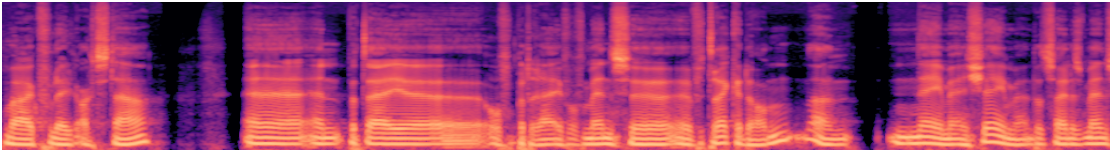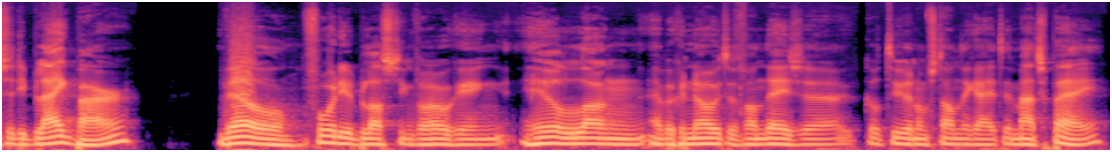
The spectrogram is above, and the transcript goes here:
waar ik volledig achter sta. Uh, en partijen of bedrijven of mensen vertrekken dan. Nou, nemen en shamen. Dat zijn dus mensen die blijkbaar wel voor die belastingverhoging heel lang hebben genoten van deze cultuur en omstandigheid in maatschappij.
